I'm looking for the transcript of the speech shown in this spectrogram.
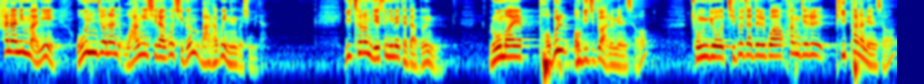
하나님만이 온전한 왕이시라고 지금 말하고 있는 것입니다. 이처럼 예수님의 대답은 로마의 법을 어기지도 않으면서 종교 지도자들과 황제를 비판하면서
